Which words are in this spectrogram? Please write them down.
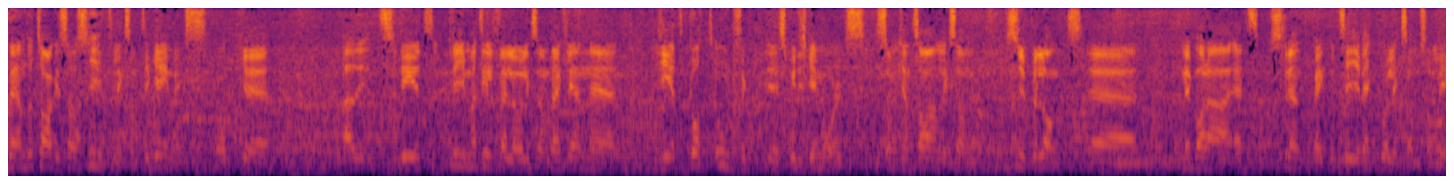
det har ändå tagit oss hit liksom, till GameX. Och, eh, ja, det- så det är ett prima tillfälle att liksom verkligen ge ett gott ord för Swedish Game Awards som kan ta en liksom, superlångt. Med bara ett studentprojekt på tio veckor liksom, som vi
